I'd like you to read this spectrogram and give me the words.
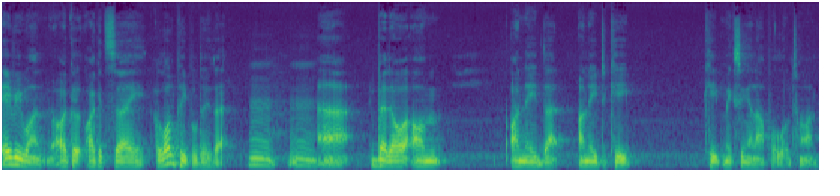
everyone, I could, I could say a lot of people do that. Mm, mm. Uh, but I, am I need that. I need to keep keep mixing it up all the time.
